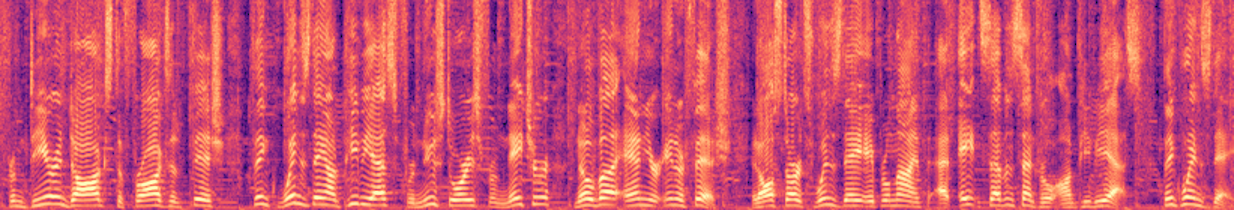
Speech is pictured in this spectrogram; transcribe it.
From deer and dogs to frogs and fish, think Wednesday on PBS for new stories from nature, Nova, and your inner fish. It all starts Wednesday, April 9th at 8, 7 Central on PBS. Think Wednesday,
